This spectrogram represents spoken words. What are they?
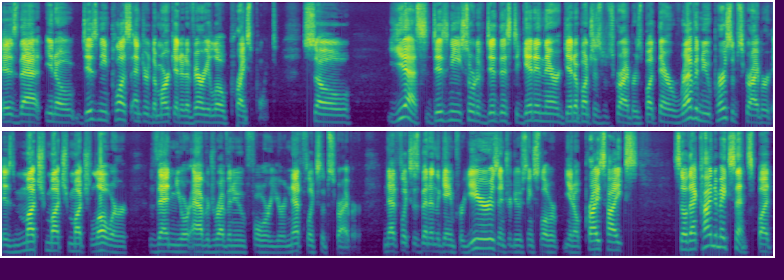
is that, you know, Disney Plus entered the market at a very low price point. So, yes, Disney sort of did this to get in there, get a bunch of subscribers, but their revenue per subscriber is much, much, much lower than your average revenue for your Netflix subscriber. Netflix has been in the game for years, introducing slower, you know, price hikes. So that kind of makes sense, but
